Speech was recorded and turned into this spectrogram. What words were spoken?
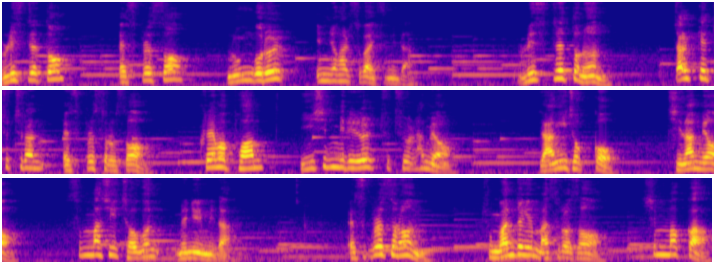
리스트레토, 에스프레소, 룽고를 입력할 수가 있습니다. 리스트레토는 짧게 추출한 에스프레소로서 크레마 포함 20ml를 추출하며 양이 적고 진하며 쓴맛이 적은 메뉴입니다. 에스프레소는 중간적인 맛으로서 신맛과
